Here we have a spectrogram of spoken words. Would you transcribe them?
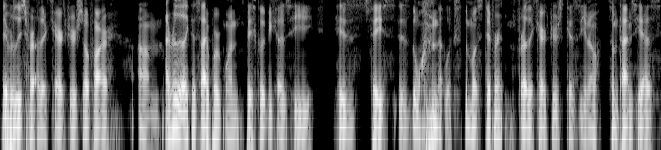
they've released for other characters so far. Um, I really like the Cyborg one, basically because he his face is the one that looks the most different for other characters because you know sometimes he has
